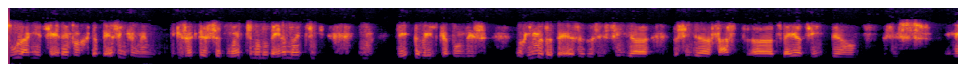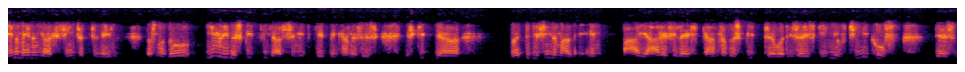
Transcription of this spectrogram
so lange Zeit einfach dabei sein können. Wie gesagt, er ist seit 1991 im Kletterweltcup und ist noch immer dabei. Also das ist, sind ja, das sind ja fast äh, zwei Jahrzehnte und das ist meiner Meinung nach sensationell, dass man da immer in der Spitzenklasse mitklettern kann. Also es, es gibt ja Leute, die sind einmal ein paar Jahre vielleicht ganz an der Spitze, aber dieser Evgeny Ovtchinikov, der ist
